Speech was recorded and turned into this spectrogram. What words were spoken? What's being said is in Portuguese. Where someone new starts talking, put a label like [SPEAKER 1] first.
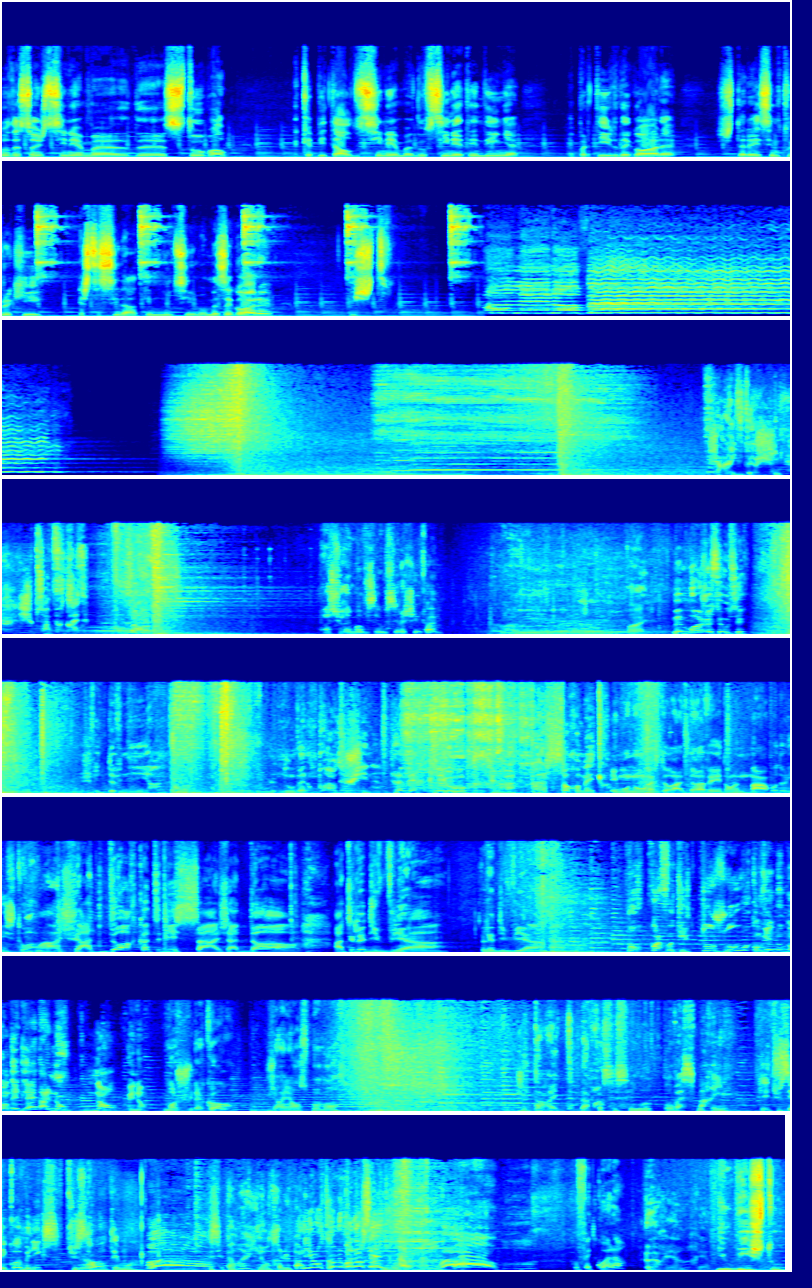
[SPEAKER 1] Saudações de cinema de Setúbal, a capital do cinema do Cine Tendinha. A partir de agora estarei sempre por aqui. Esta cidade tem muito cinema, mas agora isto.
[SPEAKER 2] J'arrive de Chine. J'ai besoin de votre aide. Rassurez-moi, vous savez où c'est la Chine quand même Ouais. Même moi, je sais où c'est. Je vais devenir le nouvel empereur de Chine. La mère Cléo, elle va pas s'en remettre.
[SPEAKER 3] Et mon nom restera gravé dans le marbre de l'histoire.
[SPEAKER 4] Ah, j'adore quand tu dis ça, j'adore. Ah, tu le dis bien, tu le dis bien.
[SPEAKER 2] Pourquoi faut-il toujours qu'on vienne nous demander de l'aide à nous? Non et non.
[SPEAKER 4] Moi, je suis d'accord. J'ai rien en ce moment.
[SPEAKER 2] Je t'arrête. La princesse et moi, on va se marier. Et tu sais quoi, Obélix? Tu seras mon témoin.
[SPEAKER 4] Oh
[SPEAKER 2] c'est pas vrai, il est en train de lui parler, il est en train de nous balancer
[SPEAKER 5] Vous faites quoi là
[SPEAKER 2] Euh, Rien, rien.
[SPEAKER 6] E o isto,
